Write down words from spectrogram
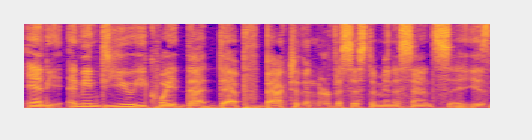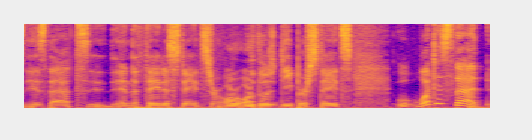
and i mean do you equate that depth back to the nervous system in a sense is is that in the theta states or or, or those deeper states what does that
